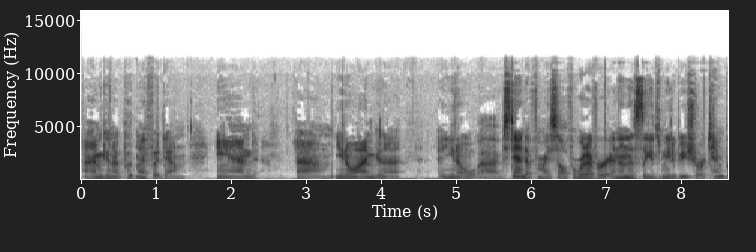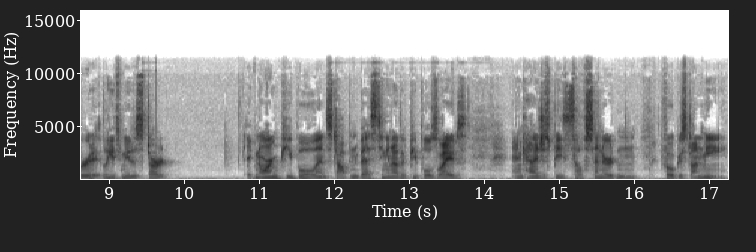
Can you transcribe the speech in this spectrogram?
I'm gonna put my foot down, and um, you know, I'm gonna you know, uh, stand up for myself or whatever. And then this leads me to be short tempered. It leads me to start ignoring people and stop investing in other people's lives and kind of just be self centered and focused on me.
